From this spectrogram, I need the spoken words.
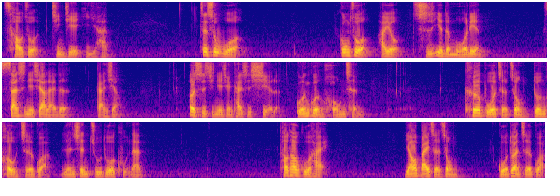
操作尽皆遗憾。这是我工作还有职业的磨练。”三十年下来的感想，二十几年前开始写了《滚滚红尘》，刻薄者众，敦厚者寡，人生诸多苦难，滔滔苦海，摇摆者众，果断者寡，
